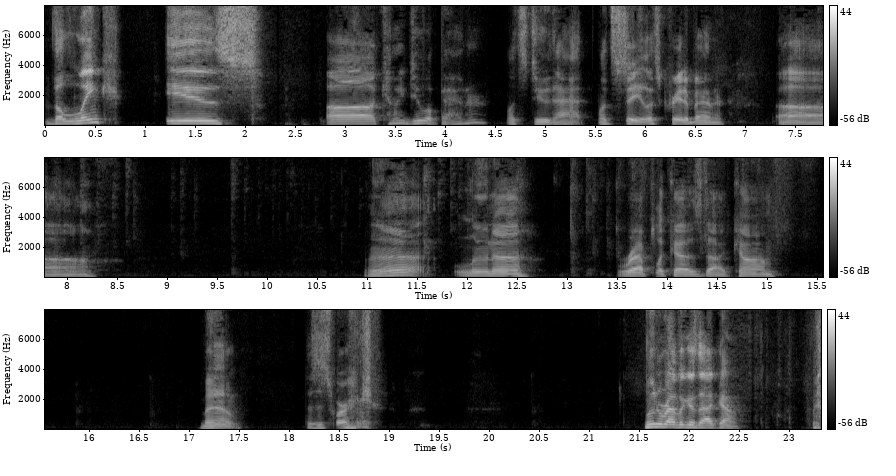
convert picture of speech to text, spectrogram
the link is. Uh, can I do a banner? Let's do that. Let's see. Let's create a banner. Uh, uh lunareplicas.com. Boom. Does this work? lunareplicas.com.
